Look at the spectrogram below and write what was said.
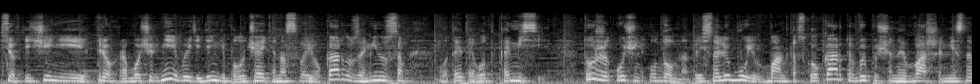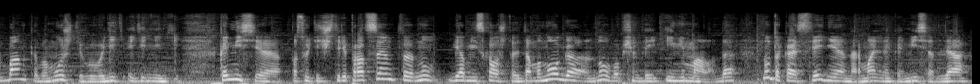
Все, в течение трех рабочих дней вы эти деньги получаете на свою карту за минусом вот этой вот комиссии. Тоже очень удобно, то есть на любую банковскую карту, выпущенную вашим местным банком, вы можете выводить эти деньги. Комиссия, по сути, 4%, ну, я бы не сказал, что это много, но, в общем-то, и немало, да. Ну, такая средняя нормальная комиссия для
